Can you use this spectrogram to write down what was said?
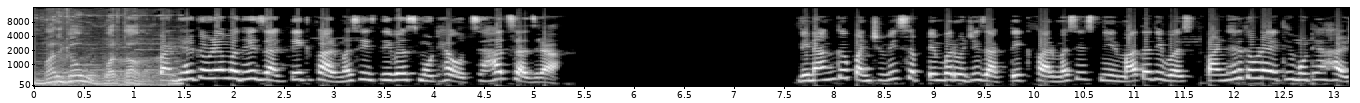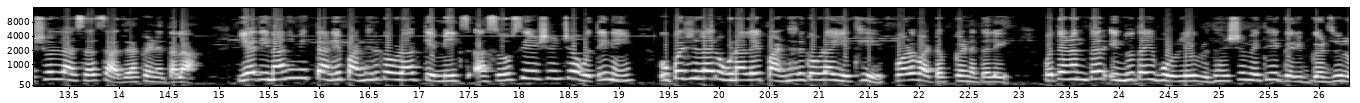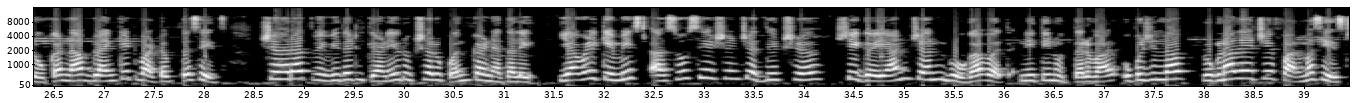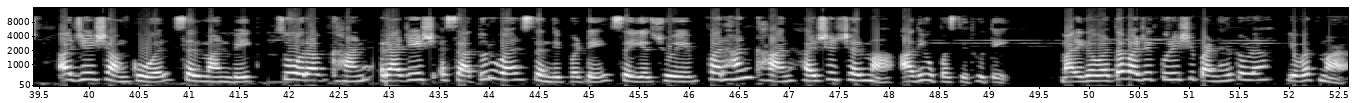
मारेगाव वार्ता. पांढरकवड्यामध्ये जागतिक फार्मसीस दिवस मोठ्या उत्साहात साजरा. दिनांक पंचवीस सप्टेंबर रोजी जागतिक फार्मसिस्ट निर्माता दिवस पांढरकवडा येथे मोठ्या हर्षोल्लासात साजरा करण्यात आला. या दिनानिमित्ताने पांढरकवडा केमिक्स असोसिएशनच्या वतीने उपजिल्हा रुग्णालय पांढरकवडा येथे फळ वाटप करण्यात आले व त्यानंतर इंदुताई बोर्ले वृद्धाश्रम येथे गरीब गरजू लोकांना ब्लँकेट वाटप तसेच शहरात विविध ठिकाणी वृक्षारोपण करण्यात आले. यावेळी केमिस्ट असोसिएशनचे अध्यक्ष श्री गयानचंद भोगावत नितीन उत्तरवार उपजिल्हा रुग्णालयाचे फार्मासिस्ट अजय शामकुवर सलमान बेग सोहराब खान राजेश सातुरवार संदीप पटे सय्यद शोएब फरहान खान हर्षद शर्मा आदी उपस्थित होते. मालेगाव वार्ता वाजेत कुरेशी पांढरकवडा यवतमाळ.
